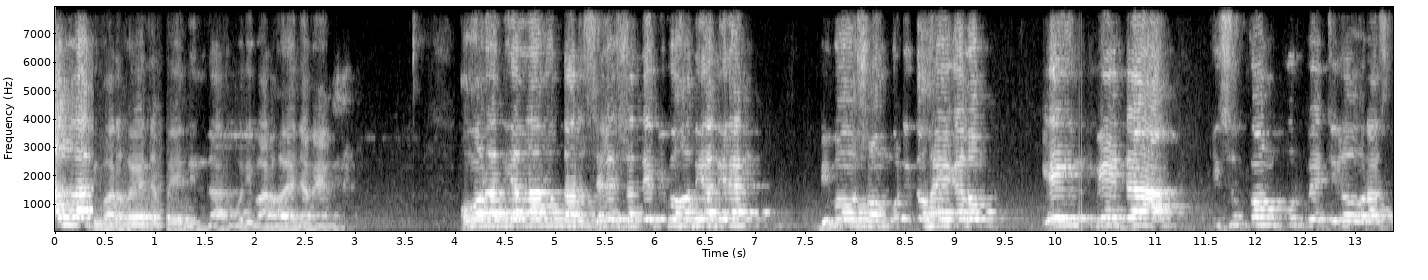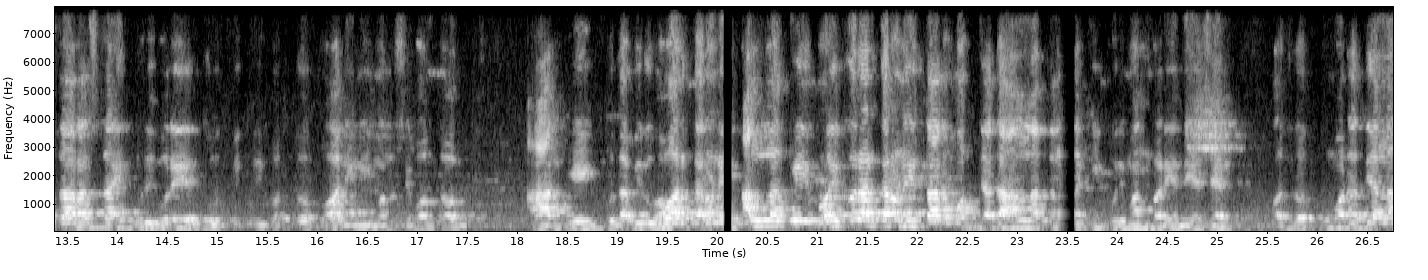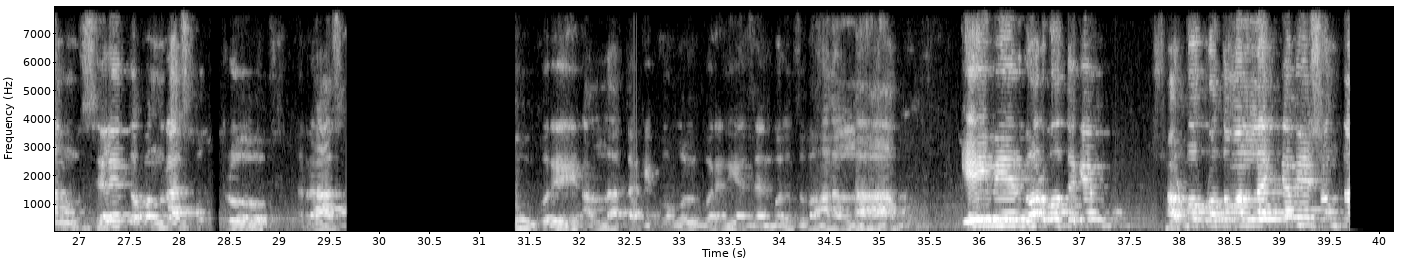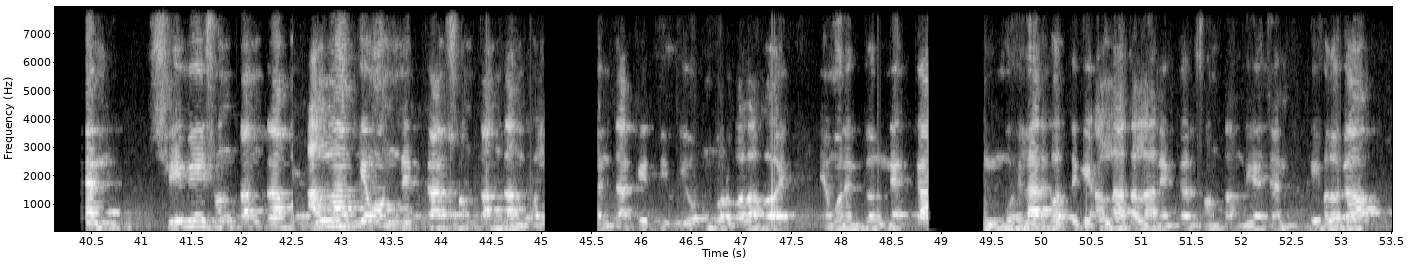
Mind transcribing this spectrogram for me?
আল্লাহ পরিবার হয়ে যাবে, দিনদার পরিবার হয়ে যাবে। ওমর রাদিয়াল্লাহু আনহু তার ছেলের সাথে বিবাহ দিয়া দিলেন। বিবাহ সংগঠিত হয়ে গেল। এই মেয়েটা কিছুক্ষণ পূর্বে ছিল রাস্তা রাস্তায় ঘুরে ঘুরে দুধ বিক্রি করতো, গোয়ালিনী মানুষে বলতো আর এই খোদাবিরু হওয়ার কারণে আল্লাহকে ভয় করার কারণে তার মর্যাদা আল্লাহ কি পরিমাণ বাড়িয়ে দিয়েছেন? হযরত উমর ছেলে তখন রাজপুত্র রাজ করে আল্লাহ তাকে কবুল করে নিয়েছেন। বলে সুবহানাল্লাহ। এই মেয়ের গর্ভ থেকে সর্বপ্রথম আল্লাহ একটা মেয়ে সন্তান সেই মেয়ে সন্তানটা আল্লাহ কেমন নেককার সন্তান দান করলেন, যাকে দ্বিতীয় উমর বলা হয়। এমন একজন নেককার মহিলার ঘর থেকে আল্লাহ তাআলা নেককার সন্তান দিয়েছেন। এই হলো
